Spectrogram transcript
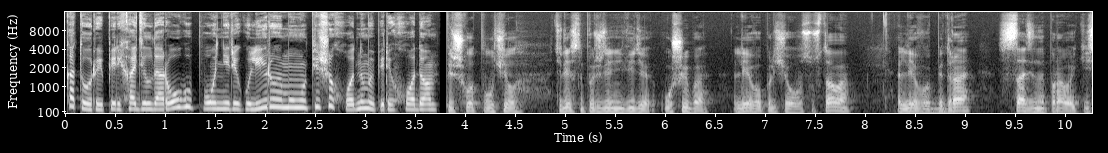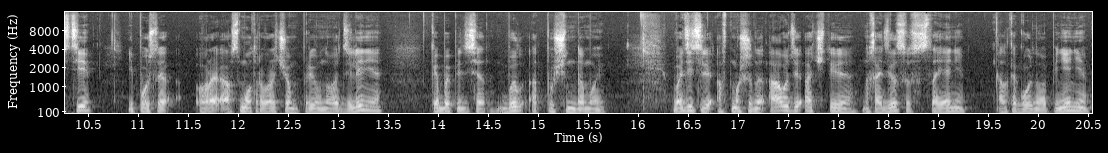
который переходил дорогу по нерегулируемому пешеходному переходу. Пешеход получил телесное повреждение в виде ушиба левого плечевого сустава, левого бедра, ссадины правой кисти и после осмотра врачом приемного отделения КБ-50 был отпущен домой. Водитель автомашины Audi А4 находился в состоянии алкогольного опьянения.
